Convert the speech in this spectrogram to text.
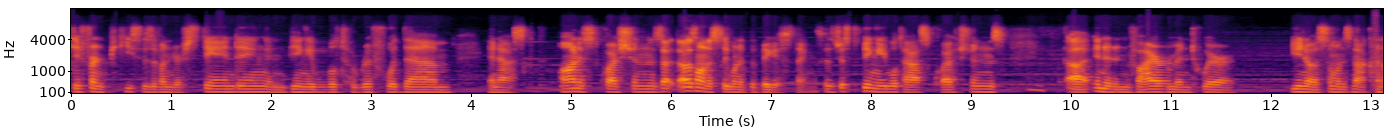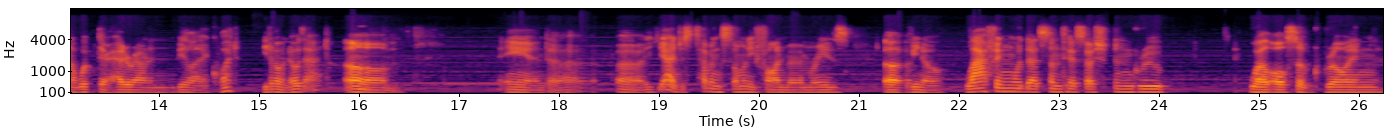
different pieces of understanding and being able to riff with them and ask honest questions. That, that was honestly one of the biggest things is just being able to ask questions uh, in an environment where, you know, someone's not going to whip their head around and be like, what? You don't know that? Um, and uh, uh, yeah, just having so many fond memories of, you know, laughing with that Santya session group while also growing,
